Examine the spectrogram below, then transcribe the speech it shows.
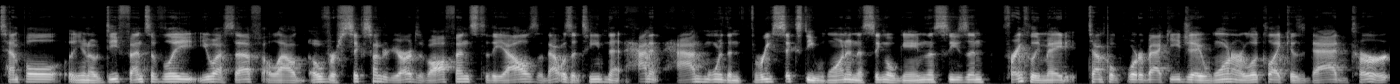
Temple, you know, defensively, USF allowed over 600 yards of offense to the Owls, that was a team that hadn't had more than 361 in a single game this season frankly made Temple quarterback EJ Warner look like his dad, Kurt,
